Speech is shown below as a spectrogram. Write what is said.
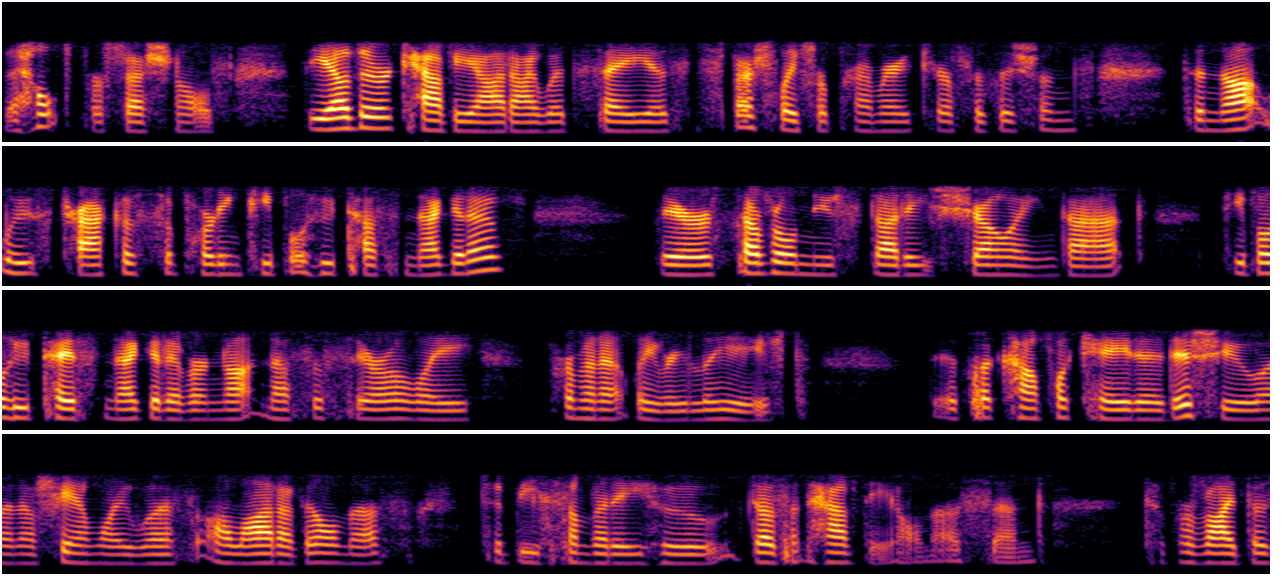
the health professionals. The other caveat I would say is, especially for primary care physicians, to not lose track of supporting people who test negative. There are several new studies showing that people who taste negative are not necessarily permanently relieved. It's a complicated issue in a family with a lot of illness to be somebody who doesn't have the illness and to provide those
